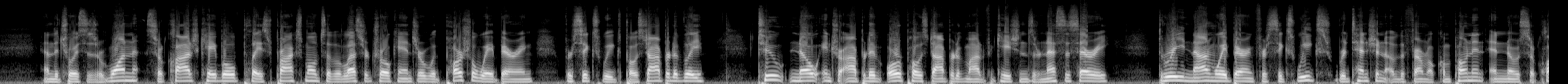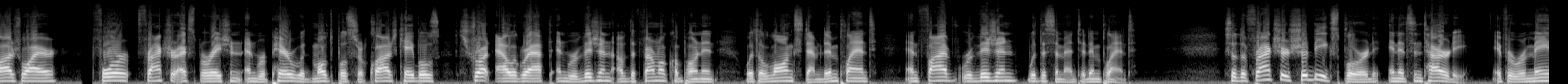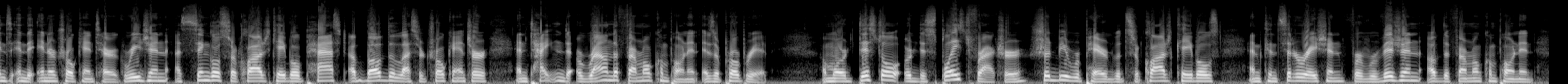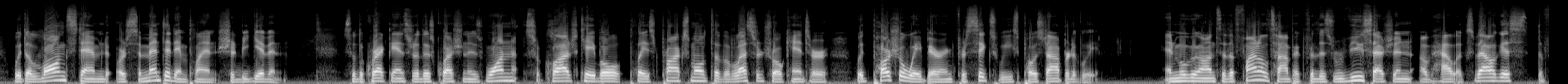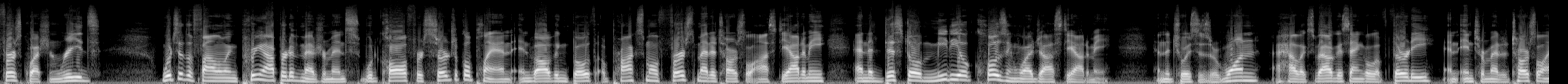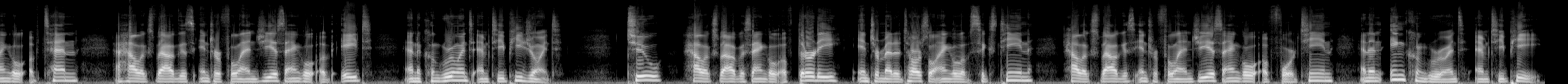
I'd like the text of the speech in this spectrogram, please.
And the choices are 1. Cerclage cable placed proximal to the lesser trochanter with partial weight bearing for 6 weeks postoperatively. 2. No intraoperative or postoperative modifications are necessary. Three, non weight bearing for six weeks, retention of the femoral component, and no cerclage wire. Four, fracture exploration and repair with multiple cerclage cables, strut allograft, and revision of the femoral component with a long stemmed implant. And five, revision with the cemented implant. So the fracture should be explored in its entirety. If it remains in the intertrochanteric region, a single cerclage cable passed above the lesser trochanter and tightened around the femoral component is appropriate. A more distal or displaced fracture should be repaired with cerclage cables and consideration for revision of the femoral component with a long stemmed or cemented implant should be given. So the correct answer to this question is 1. Cerclage cable placed proximal to the lesser trochanter with partial weight bearing for 6 weeks postoperatively. And moving on to the final topic for this review session of hallux valgus, the first question reads Which of the following preoperative measurements would call for surgical plan involving both a proximal first metatarsal osteotomy and a distal medial closing wedge osteotomy? And the choices are 1. A hallux valgus angle of 30, an intermetatarsal angle of 10, a hallux valgus interphalangeus angle of 8, and a congruent MTP joint. 2. Hallux valgus angle of 30, intermetatarsal angle of 16, hallux valgus interphalangeus angle of 14, and an incongruent MTP.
